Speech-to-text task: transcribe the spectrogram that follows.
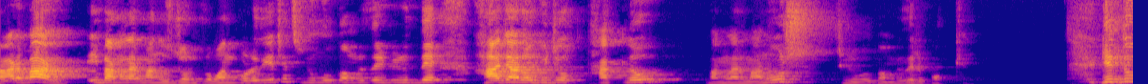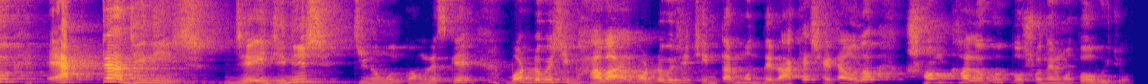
বারবার এই বাংলার মানুষজন প্রমাণ করে দিয়েছে, তৃণমূল কংগ্রেসের বিরুদ্ধে হাজার অভিযোগ থাকলেও বাংলার মানুষ তৃণমূল কংগ্রেসের পক্ষে। কিন্তু একটা জিনিস, যেই জিনিস তৃণমূল কংগ্রেসকে বড্ড বেশি ভাবায়, বড্ড বেশি চিন্তার মধ্যে রাখে, সেটা হলো সংখ্যালঘু তোষণের মতো অভিযোগ।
